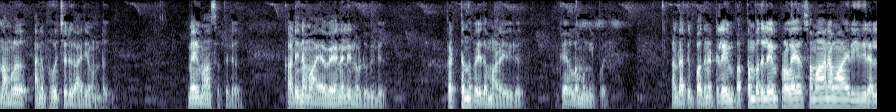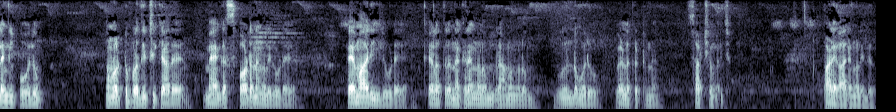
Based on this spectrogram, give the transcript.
നമ്മൾ അനുഭവിച്ചൊരു കാര്യമുണ്ട്. മെയ് മാസത്തിൽ കഠിനമായ വേനലിനൊടുവിൽ പെട്ടെന്ന് പെയ്ത മഴയിൽ കേരളം മുങ്ങിപ്പോയി. രണ്ടായിരത്തി പതിനെട്ടിലെയും പത്തൊമ്പതിലെയും പ്രളയ സമാനമായ രീതിയിലല്ലെങ്കിൽ പോലും നമ്മൾ ഒട്ടും പ്രതീക്ഷിക്കാതെ മേഘസ്ഫോടനങ്ങളിലൂടെ പേമാരിയിലൂടെ കേരളത്തിലെ നഗരങ്ങളും ഗ്രാമങ്ങളും വീണ്ടും ഒരു വെള്ളക്കെട്ടിന് സാക്ഷ്യം വഹിച്ചു. പഴയ കാലങ്ങളിൽ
